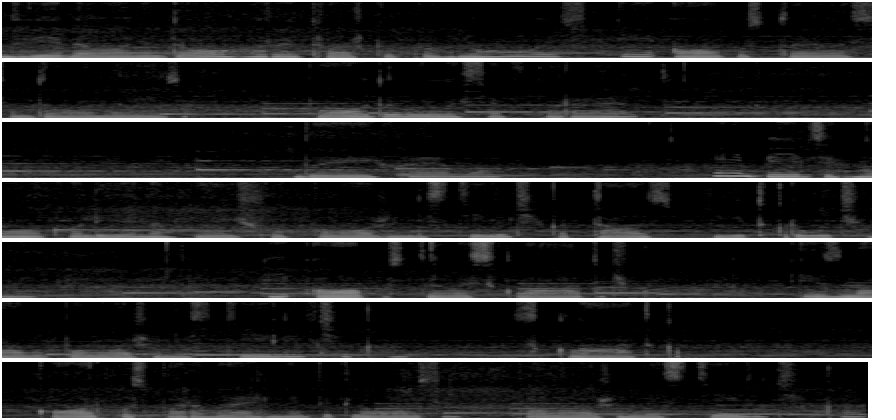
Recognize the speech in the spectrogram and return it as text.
Дві долоні догори, трошки прогнулись і опустилися донизу. Подивилися вперед. Дихаємо. І біль зігнули коліна, вийшли в положення стільчика, таз підкручений. І опустили складочку. І знову положення стільчика, складка. Корпус паралельний підлозі, положення стільчика.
